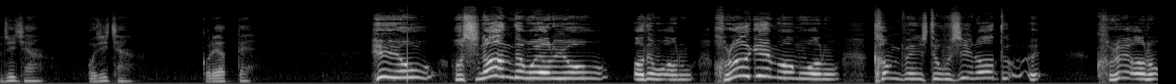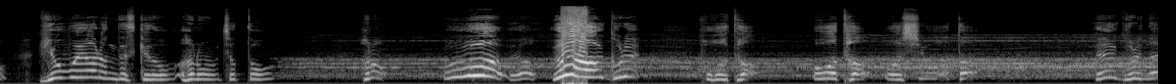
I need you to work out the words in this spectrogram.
おじいちゃんおじいちゃんこれやって。いいよ。わし何でもやるよ。あ、でもあの、ホラーゲームはもうあの、勘弁してほしいなと、え、これあの、見覚えあるんですけど、あの、ちょっと、あの、うわうわこれ、終わった。終わった。わし終わった。え、これ何？うわ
